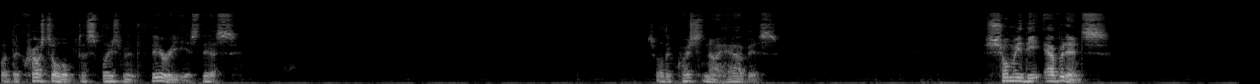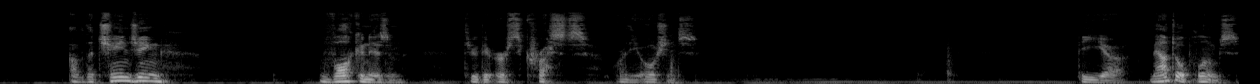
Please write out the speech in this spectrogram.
But the crustal displacement theory is this. So the question I have is, show me the evidence of the changing volcanism through the Earth's crusts or the oceans. The uh, mantle plumes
